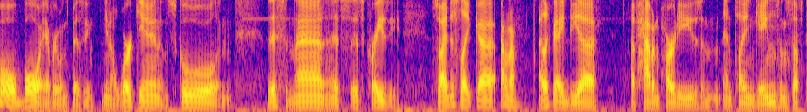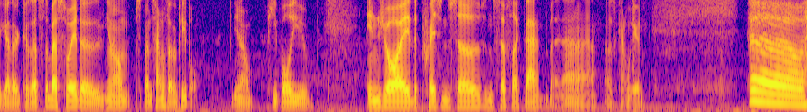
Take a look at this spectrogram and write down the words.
oh boy, everyone's busy. You know, working and school and this and that, and it's it's crazy. So I just like uh, I don't know. I like the idea of having parties and, and playing games and stuff together because that's the best way to you know spend time with other people. You know, people you enjoy the presence of and stuff like that. But uh, that was kind of weird. Oh,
